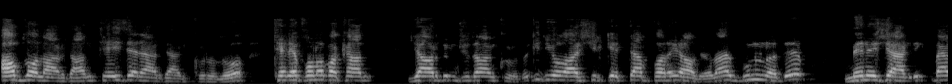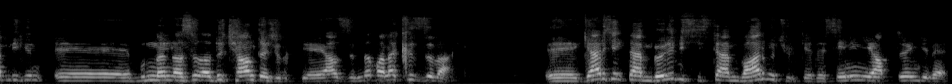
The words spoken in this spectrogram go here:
Ablalardan, teyzelerden kurulu, telefona bakan yardımcıdan kurulu. Gidiyorlar şirketten parayı alıyorlar. Bunun adı menajerlik. Ben bir gün e, bunların asıl adı çantacılık diye yazdığımda bana kızdılar. E, gerçekten böyle bir sistem var mı Türkiye'de? Senin yaptığın gibi.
